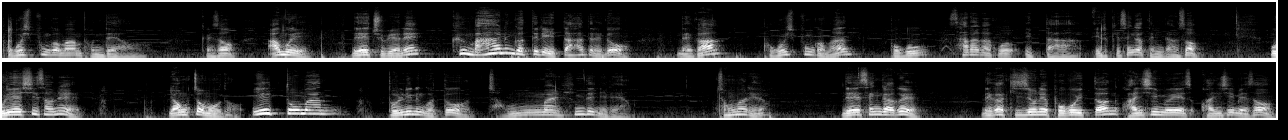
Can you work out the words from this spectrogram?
보고 싶은 것만 본대요. 그래서 아무리 내 주변에 그 많은 것들이 있다 하더라도 내가 보고 싶은 것만 보고 살아가고 있다. 이렇게 생각됩니다. 그래서 우리의 시선을 0.5도, 1도만 돌리는 것도 정말 힘든 일이에요. 정말이에요. 내 생각을 내가 기존에 보고 있던 관심에서, 관심에서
